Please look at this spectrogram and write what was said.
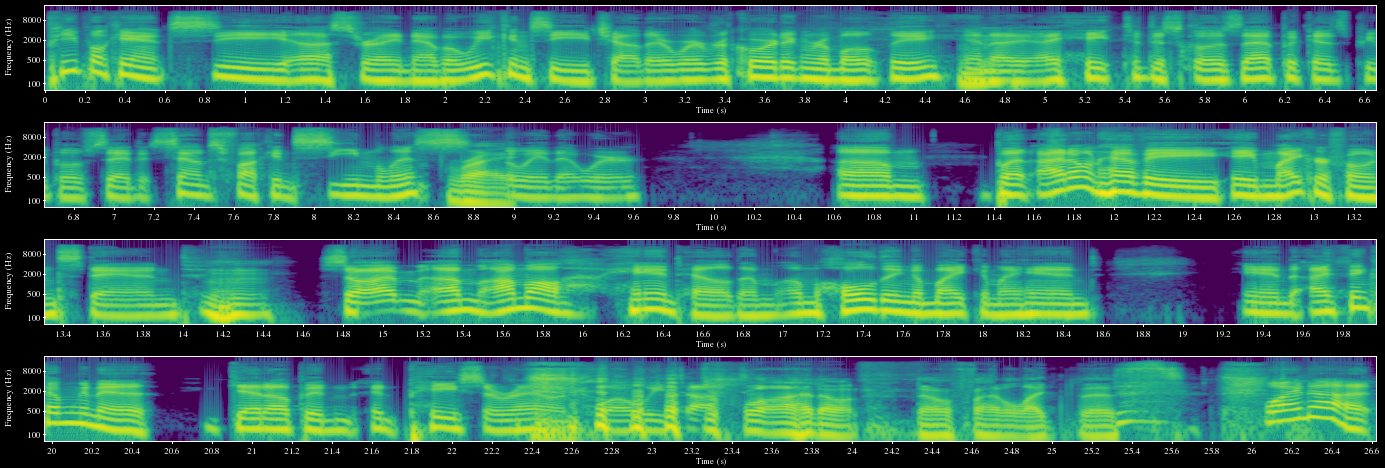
people can't see us right now, but we can see each other. We're recording remotely, and Mhm. I, I hate to disclose that because people have said it sounds fucking seamless, Right. The way that we're. Um, but I don't have a a microphone stand, Mhm. so I'm I'm I'm all handheld. I'm I'm holding a mic in my hand, and I think I'm gonna get up and, and pace around while we talk. well, I don't know if I like this. Why not?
